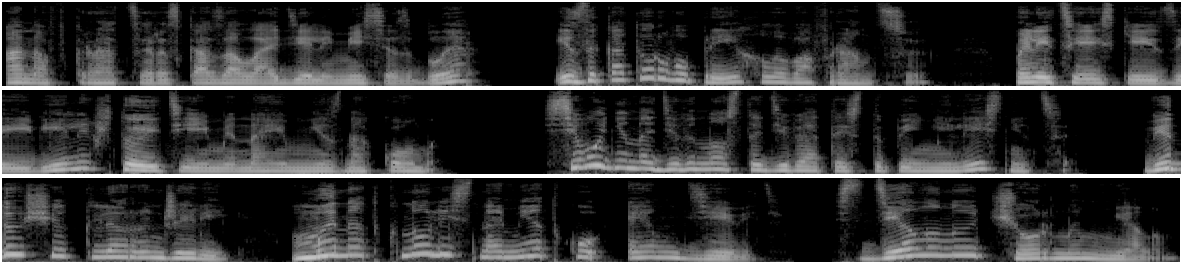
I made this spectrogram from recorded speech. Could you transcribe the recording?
Она вкратце рассказала о деле миссис Блэр, из-за которого приехала во Францию. Полицейские заявили, что эти имена им не знакомы. Сегодня на 99-й ступени лестницы, ведущей к Лоранжери, мы наткнулись на метку М9, сделанную черным мелом,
